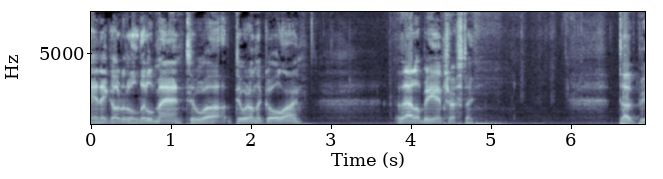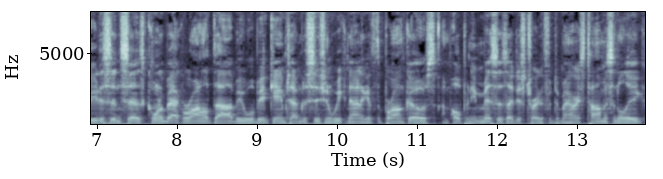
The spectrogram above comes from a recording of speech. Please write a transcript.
and they go to the little man to uh, do it on the goal line. That'll be interesting. Doug Pederson says cornerback Ronald Darby will be a game time decision week nine against the Broncos. I'm hoping he misses. I just traded for Demaryius Thomas in the league.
